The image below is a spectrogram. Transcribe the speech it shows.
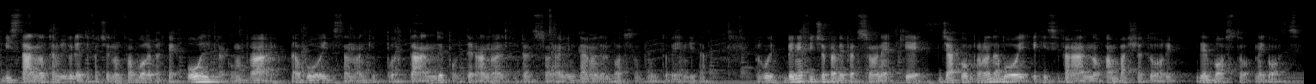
vi stanno, tra virgolette, facendo un favore perché oltre a comprare da voi stanno anche portando e porteranno altre persone all'interno del vostro punto vendita. Per cui beneficio per le persone che già comprano da voi e che si faranno ambasciatori del vostro negozio.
